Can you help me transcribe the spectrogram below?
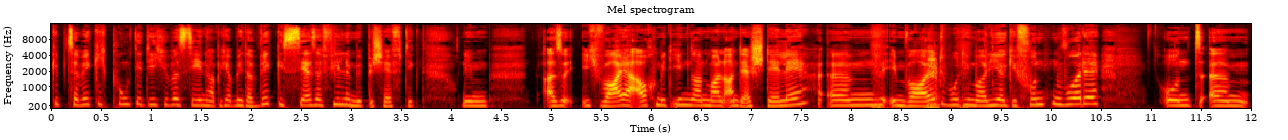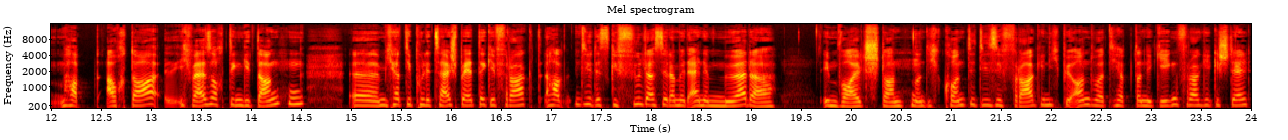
gibt es ja wirklich Punkte, die ich übersehen habe. Ich habe mich da wirklich sehr, sehr viel damit beschäftigt. Und ihm, also ich war ja auch mit ihm dann mal an der Stelle ähm, im Wald, ja. wo die Maria gefunden wurde und ähm, habe auch da, ich weiß auch den Gedanken, äh, mich hat die Polizei später gefragt, hatten Sie das Gefühl, dass Sie da mit einem Mörder im Wald standen. Und ich konnte diese Frage nicht beantworten. Ich habe dann eine Gegenfrage gestellt.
